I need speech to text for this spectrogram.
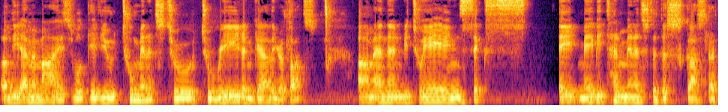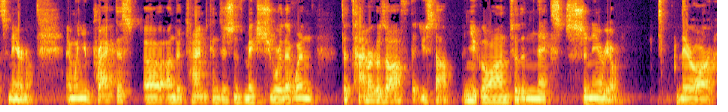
of the MMIs will give you two minutes to, to read and gather your thoughts. Um, and then between six eight, maybe 10 minutes to discuss that scenario. And when you practice uh, under timed conditions, make sure that when the timer goes off, that you stop and you go on to the next scenario. There are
